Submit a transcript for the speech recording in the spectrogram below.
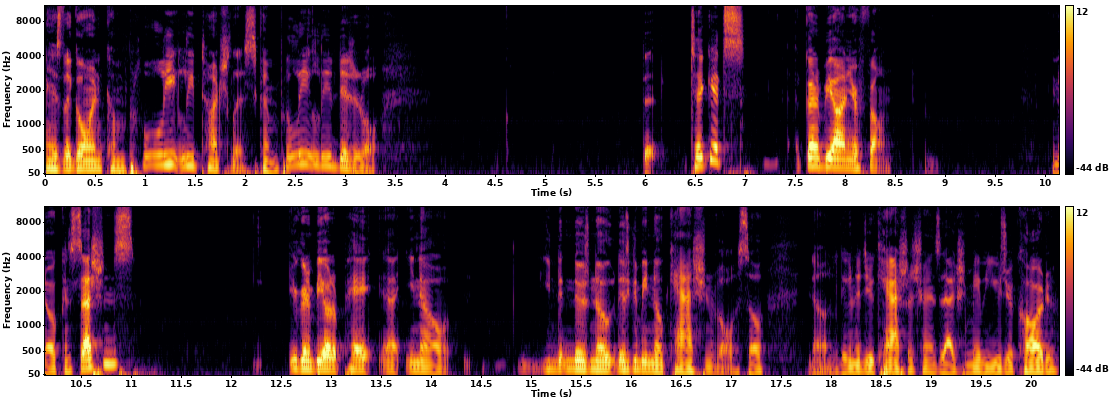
is they're going completely touchless, completely digital. Tickets going to be on your phone. You know, concessions, you're going to be able to pay, uh, you know, you, there's no there's going to be no cash involved. So, you know, they're going to do cashless transaction, maybe use your card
